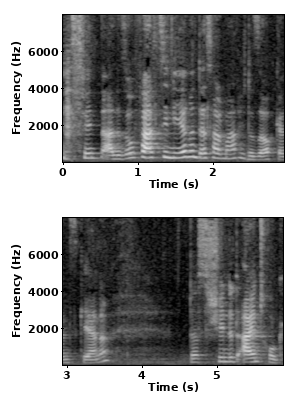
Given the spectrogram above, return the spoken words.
Das finden alle so faszinierend, deshalb mache ich das auch ganz gerne. Das schindet Eindruck.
